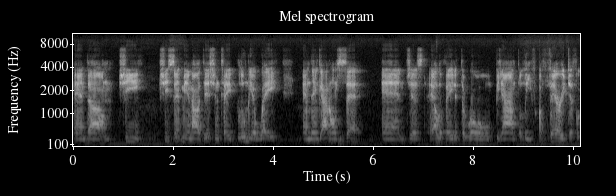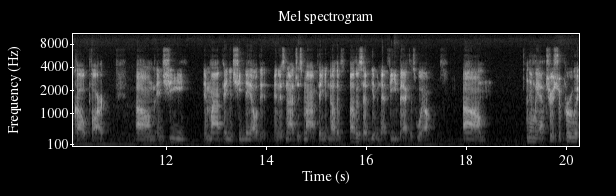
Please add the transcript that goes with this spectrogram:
and um, she she sent me an audition tape, blew me away, and then got on set and just elevated the role beyond belief. A very difficult part, um, and she. In my opinion, she nailed it, and it's not just my opinion. Others others have given that feedback as well. Um, and then we have Trisha Pruitt,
